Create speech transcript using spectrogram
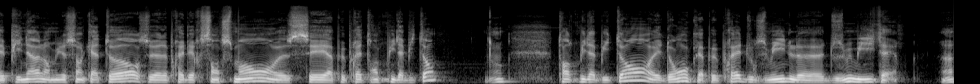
Épinal en 1914, d'après les recensements, c'est à peu près 30 000 habitants. 30 hein. 000 habitants et donc à peu près 12 000, 12 000 militaires. Hein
